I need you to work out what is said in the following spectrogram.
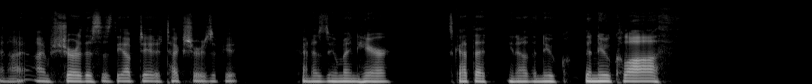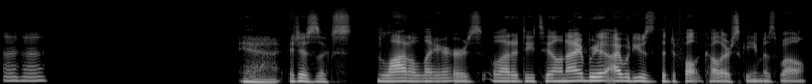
and I I'm sure this is the updated textures. If you kind of zoom in here, it's got that you know the new the new cloth. Mm-hmm. Yeah, it just looks a lot of layers, a lot of detail, and I re- I would use the default color scheme as well.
